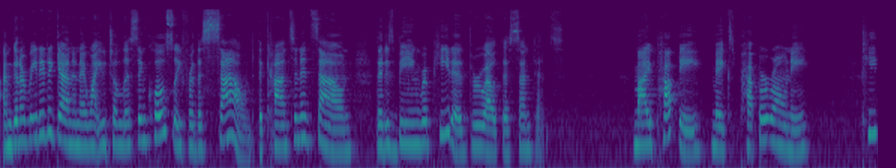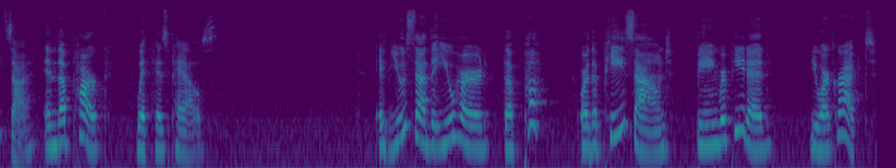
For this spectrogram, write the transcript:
I'm going to read it again and I want you to listen closely for the sound, the consonant sound that is being repeated throughout this sentence. My puppy makes pepperoni pizza in the park with his pals. If you said that you heard the p or the p sound being repeated, you are correct.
